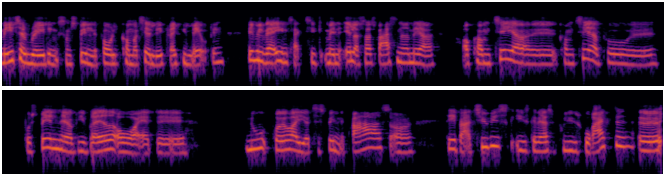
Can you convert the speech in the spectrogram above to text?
meta-rating, som spillene får, kommer til at ligge rigtig lavt. Ikke? Det vil være en taktik, men ellers også bare sådan noget med at, at kommentere, øh, kommentere på, øh, på spillene og blive vrede over, at øh, nu prøver I at tage spillene fra os, og det er bare typisk, I skal være så politisk korrekte. Øh,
